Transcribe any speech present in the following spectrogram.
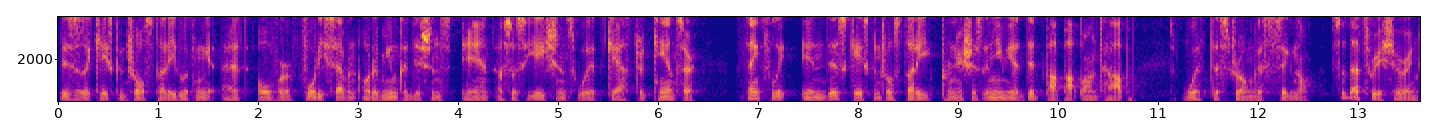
This is a case control study looking at over 47 autoimmune conditions and associations with gastric cancer. Thankfully, in this case control study, pernicious anemia did pop up on top with the strongest signal, so that's reassuring.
